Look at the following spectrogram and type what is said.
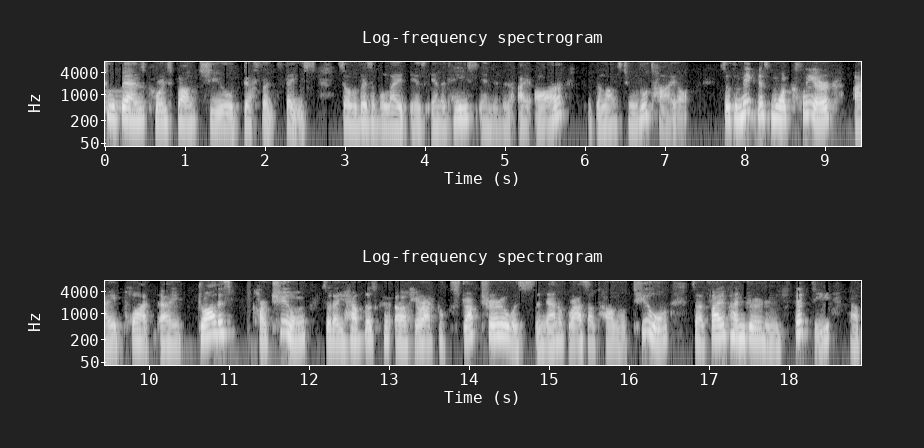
two bands correspond to different phase. So the visible light is anatase and the IR, it belongs to rutile. So to make this more clear, I plot, I draw this cartoon so that you have this uh, hierarchical structure with the nanograss on top of tube. So at 550, have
